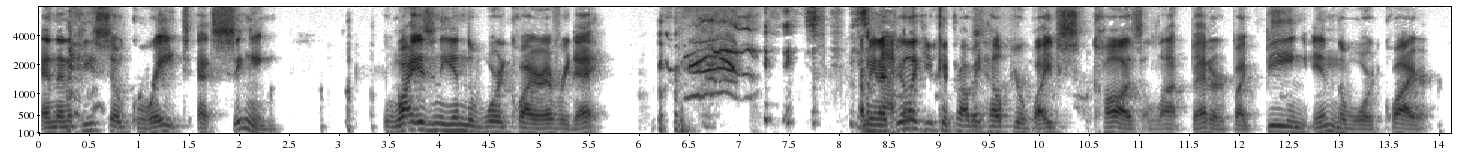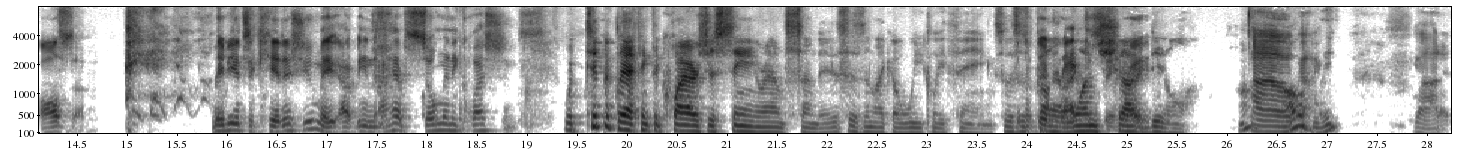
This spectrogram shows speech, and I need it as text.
And then if he's so great at singing, why isn't he in the ward choir every day? I mean, I feel like you could probably help your wife's cause a lot better by being in the ward choir also. Maybe it's a kid issue. Maybe I mean, I have so many questions. Well, typically, I think the choir is just singing around Sunday. This isn't like a weekly thing, so this is probably a one-shot right? deal. Oh, oh okay. probably. Got it.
